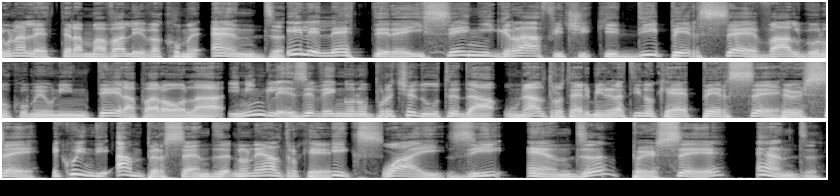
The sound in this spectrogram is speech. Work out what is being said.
una lettera ma valeva come AND. E le lettere, i segni grafici che di per sé valgono come un'intera parola, in inglese vengono precedute da un altro termine latino che è per sé, per sé. E quindi ampersand non è altro che X, Y, Z and per sé and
